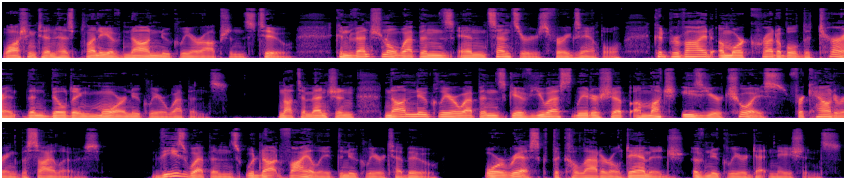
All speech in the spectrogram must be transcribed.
Washington has plenty of non-nuclear options too. Conventional weapons and sensors, for example, could provide a more credible deterrent than building more nuclear weapons. Not to mention, non-nuclear weapons give US leadership a much easier choice for countering the silos. These weapons would not violate the nuclear taboo, or risk the collateral damage of nuclear detonations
